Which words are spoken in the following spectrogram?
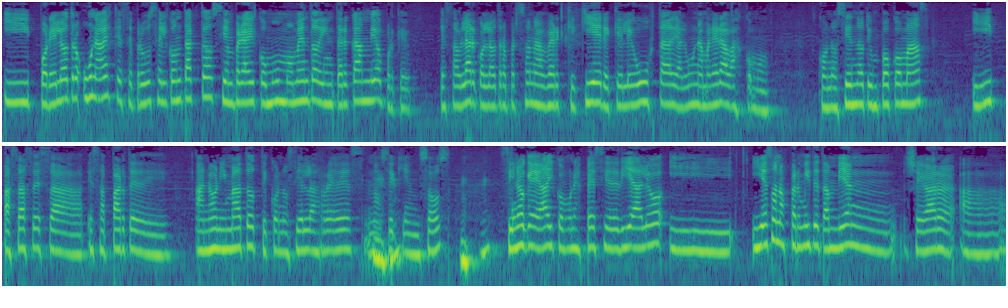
Y por el otro, una vez que se produce el contacto, siempre hay como un momento de intercambio porque es hablar con la otra persona, ver qué quiere, qué le gusta, de alguna manera vas como conociéndote un poco más y pasás esa, esa parte de anonimato, te conocí en las redes, no sé quién sos, sino que hay como una especie de diálogo y, y eso nos permite también llegar a,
